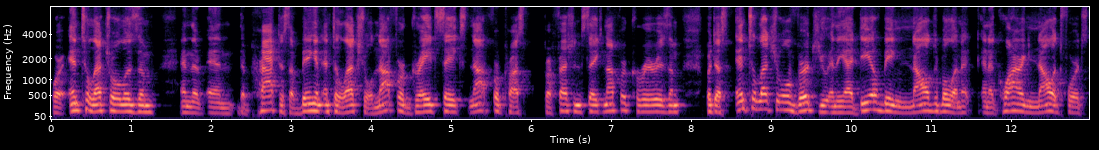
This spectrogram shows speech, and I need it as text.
where intellectualism and the and the practice of being an intellectual, not for grade sakes, not for pros- profession's sake, not for careerism, but just intellectual virtue and the idea of being knowledgeable and, and acquiring knowledge for its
